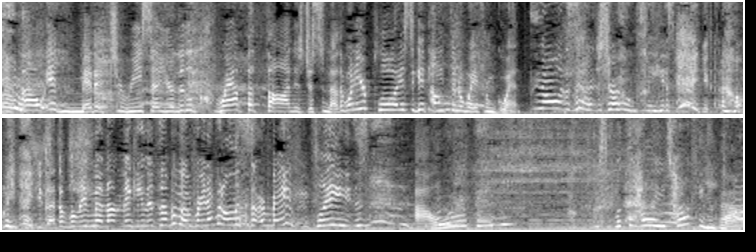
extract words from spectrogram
Oh, admit it, Theresa. Your little crampathon is just another one of your ploys to get Ethan away from Gwen. No, this isn't true, please. You gotta help me. You gotta believe me. I'm not making this up. I'm afraid I'm gonna lose our baby, please. Our baby? Lisa, what the hell are you talking about?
